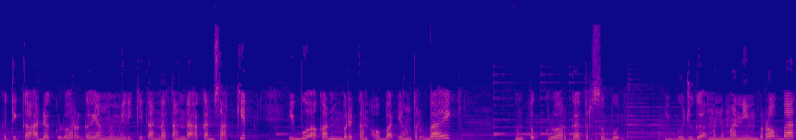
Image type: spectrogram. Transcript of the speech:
Ketika ada keluarga yang memiliki tanda-tanda akan sakit, ibu akan memberikan obat yang terbaik untuk keluarga tersebut. Ibu juga menemani berobat,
